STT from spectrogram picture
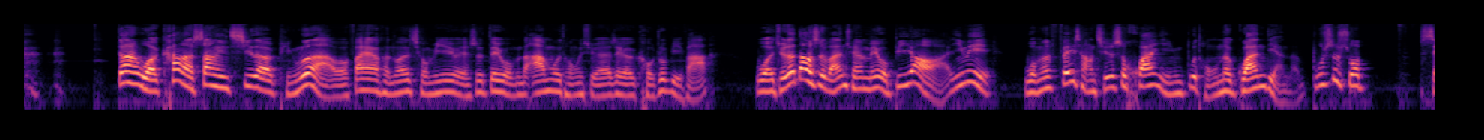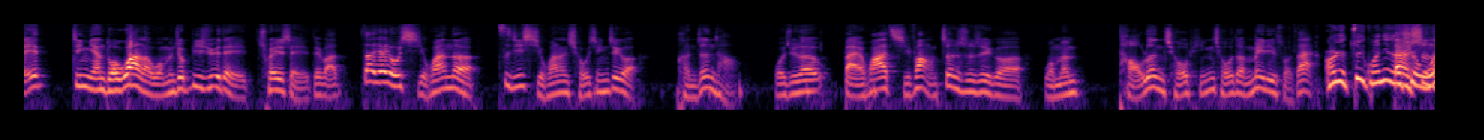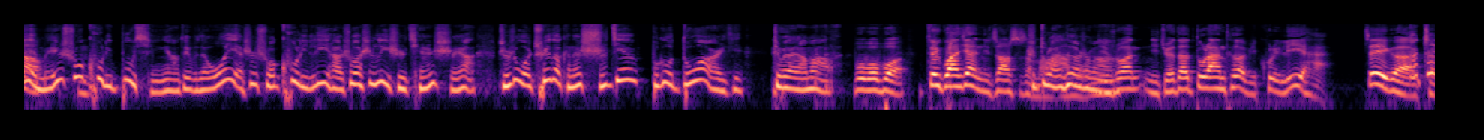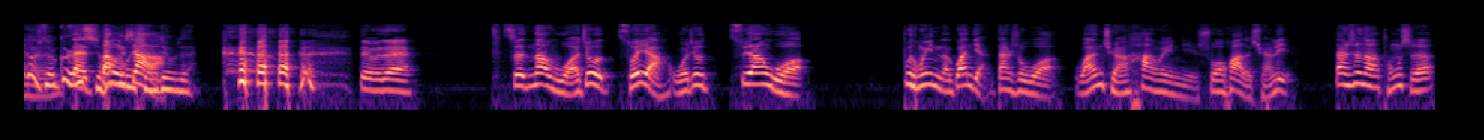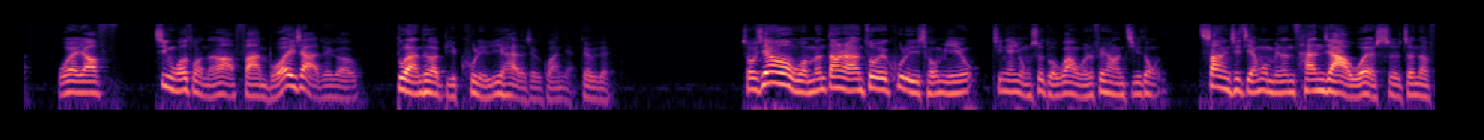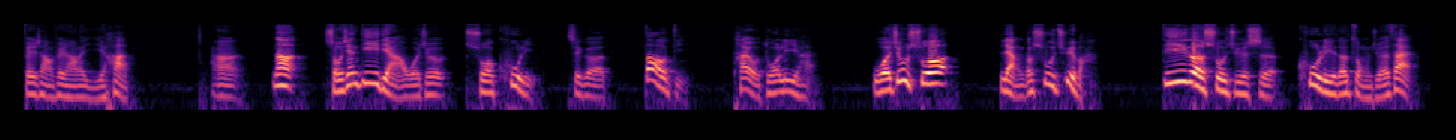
但是，我看了上一期的评论啊，我发现很多球迷也是对我们的阿木同学这个口诛笔伐。我觉得倒是完全没有必要啊，因为我们非常其实是欢迎不同的观点的，不是说谁今年夺冠了我们就必须得吹谁，对吧？大家有喜欢的自己喜欢的球星，这个很正常。我觉得百花齐放，正是这个我们讨论球、评球的魅力所在。而且最关键的是，是我也没说库里不行呀，对不对？我也是说库里厉害，说是历史前十呀，只是我吹的可能时间不够多而已，就被大家骂了。不不不，最关键你知道是什么吗？是杜兰特是吗你说你觉得杜兰特比库里厉害，这个那这个是个人喜好的问题啊，在当下对不对？对不对？这那我就所以啊，我就虽然我不同意你的观点，但是我完全捍卫你说话的权利。但是呢，同时我也要尽我所能啊，反驳一下这个杜兰特比库里厉害的这个观点，对不对？首先，我们当然作为库里球迷，今年勇士夺冠，我是非常激动。上一期节目没能参加，我也是真的非常非常的遗憾。啊、那首先第一点啊，我就说库里这个到底他有多厉害，我就说两个数据吧。第一个数据是库里的总决赛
